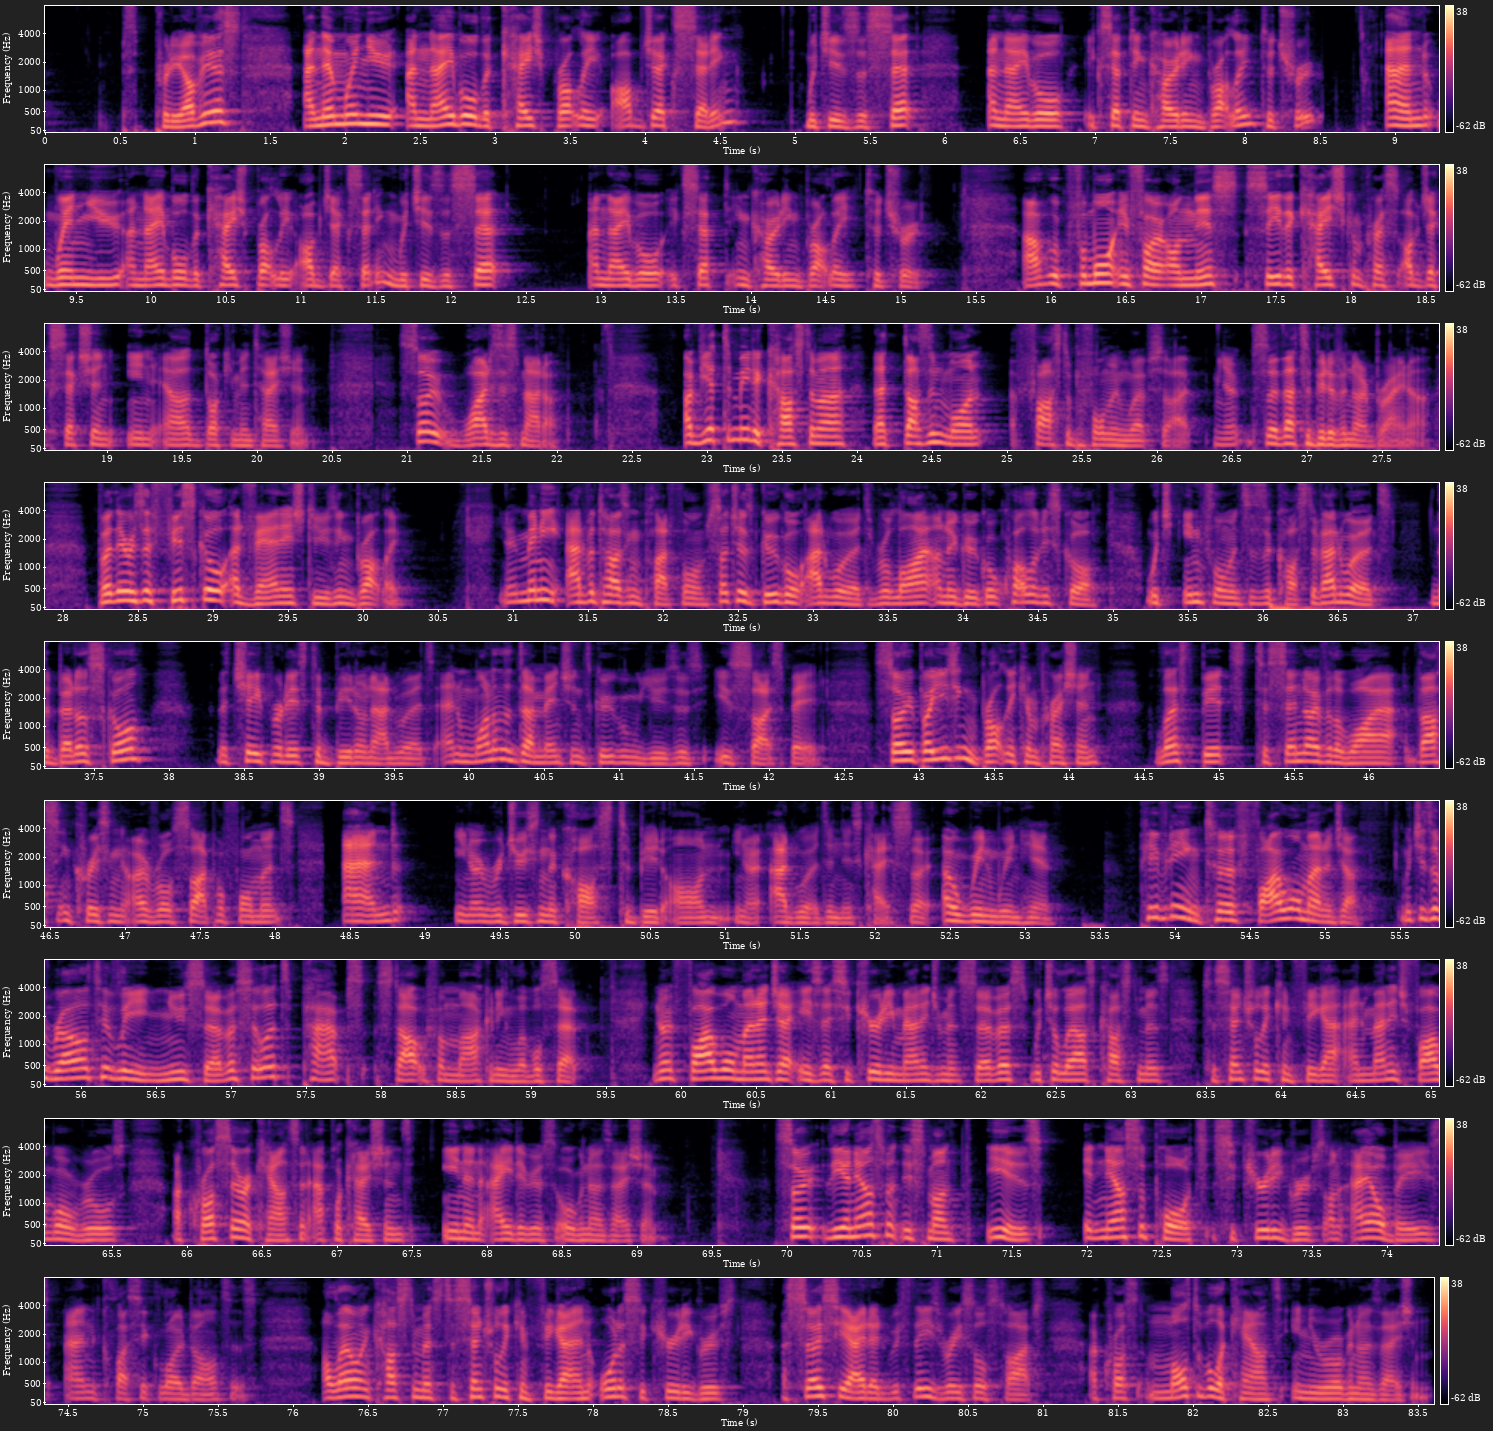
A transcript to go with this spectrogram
it's pretty obvious. And then when you enable the cache Brotli object setting, which is the set enable accept encoding Brotli to true. And when you enable the cache Brotli object setting, which is the set enable accept encoding Brotli to true. Uh, look, for more info on this, see the cache compressed object section in our documentation. So why does this matter? I've yet to meet a customer that doesn't want a faster performing website, you know, so that's a bit of a no-brainer. But there is a fiscal advantage to using Brotli. You know, many advertising platforms such as Google AdWords rely on a Google quality score, which influences the cost of AdWords. The better the score, the cheaper it is to bid on AdWords, and one of the dimensions Google uses is site speed. So by using Brotli compression, less bits to send over the wire, thus increasing the overall site performance and you know, reducing the cost to bid on, you know, AdWords in this case. So a win-win here. Pivoting to Firewall Manager. which is a relatively new service, so let's perhaps start with a marketing level set. You know, Firewall Manager is a security management service which allows customers to centrally configure and manage firewall rules across their accounts and applications in an AWS organization. So, the announcement this month is it now supports security groups on ALBs and classic load balancers, allowing customers to centrally configure and audit security groups associated with these resource types across multiple accounts in your organization.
